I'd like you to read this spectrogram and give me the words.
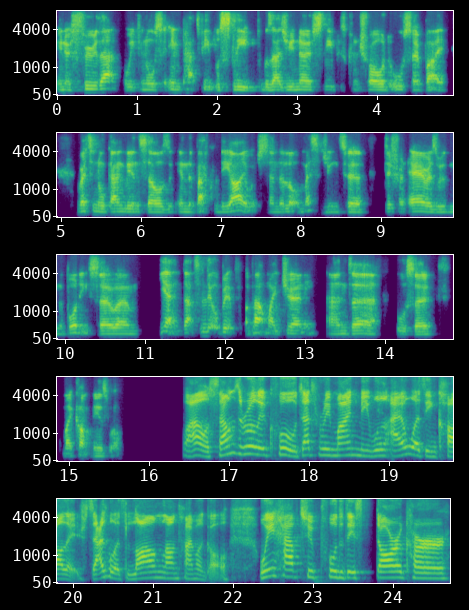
you know through that we can also impact people's sleep because as you know sleep is controlled also by retinal ganglion cells in the back of the eye which send a lot of messaging to different areas within the body so um, yeah that's a little bit about my journey and uh, also my company as well Wow, sounds really cool. That remind me when I was in college. That was long, long time ago. We have to put this darker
